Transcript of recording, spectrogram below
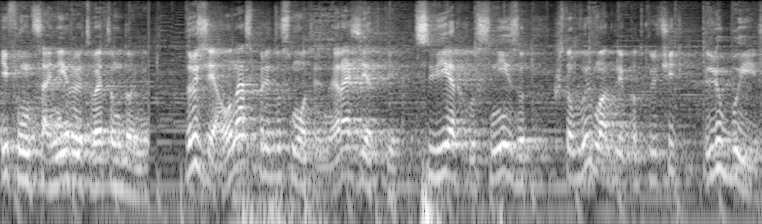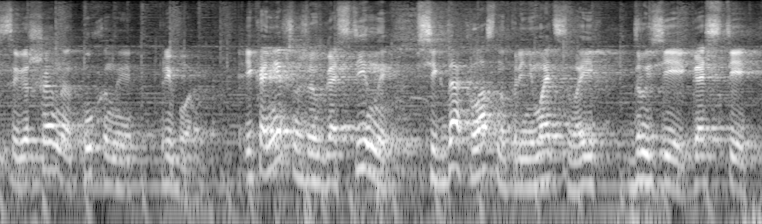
и функционирует в этом доме. Друзья, у нас предусмотрены розетки сверху, снизу, чтобы вы могли подключить любые совершенно кухонные приборы. И, конечно же, в гостиной всегда классно принимать своих друзей, гостей.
